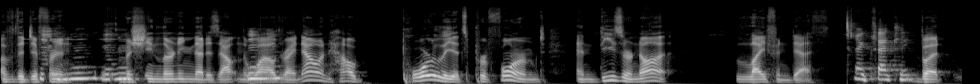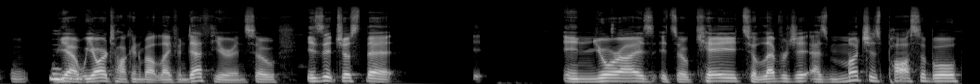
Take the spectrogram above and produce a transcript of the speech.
of the different mm-hmm, mm-hmm. machine learning that is out in the mm-hmm. wild right now and how poorly it's performed and these are not life and death exactly but yeah mm-hmm. we are talking about life and death here and so is it just that in your eyes it's okay to leverage it as much as possible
